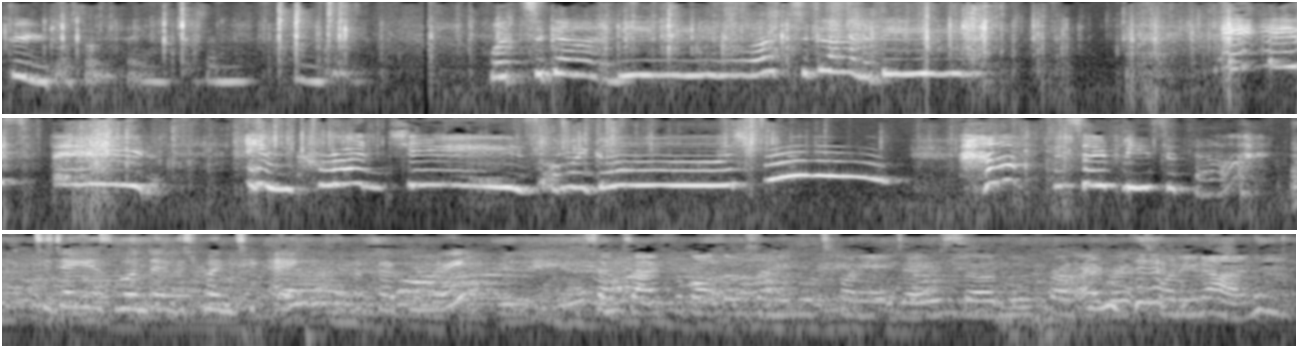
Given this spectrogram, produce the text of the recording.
food or something, because I'm hungry. What's it gonna be? What's it gonna be? It is food! In crunchies! Oh my gosh! Woo! I'm so pleased with that. Today is Monday the 28th of February. Since I forgot there was only the 28 days, so I moved front, I wrote 29.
